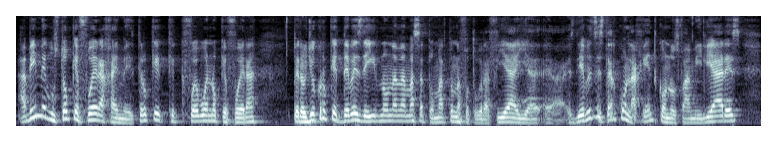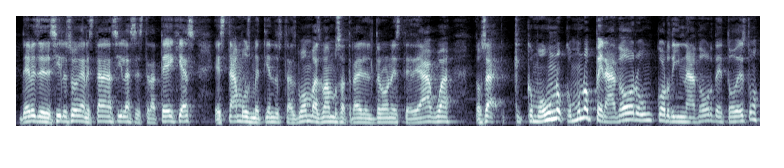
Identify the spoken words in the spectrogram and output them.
a mí me gustó que fuera, Jaime, creo que fue bueno que fuera, pero yo creo que debes de ir no nada más a tomarte una fotografía y debes de estar con la gente, con los familiares, debes de decirles, oigan, están así las estrategias, estamos metiendo estas bombas, vamos a traer el dron este de agua, o sea, que como uno, como un operador o un coordinador de todo esto,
